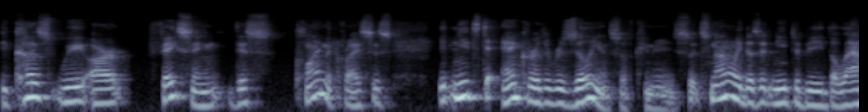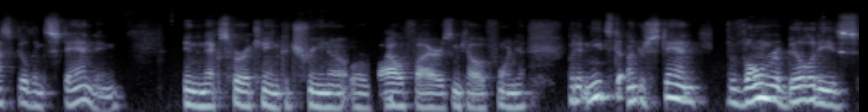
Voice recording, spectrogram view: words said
Because we are facing this climate crisis, it needs to anchor the resilience of communities. So it's not only does it need to be the last building standing in the next Hurricane Katrina or wildfires in California, but it needs to understand the vulnerabilities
